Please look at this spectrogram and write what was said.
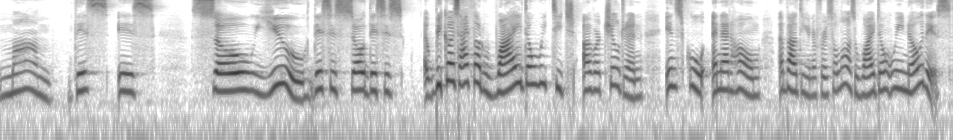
Mom, this is so you. This is so, this is. Because I thought, why don't we teach our children in school and at home about the universal laws? Why don't we know this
